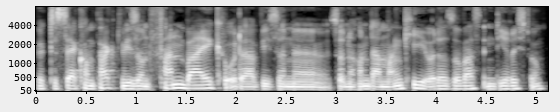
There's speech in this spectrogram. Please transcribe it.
wirkt es sehr kompakt wie so ein Funbike oder wie so eine, so eine Honda Monkey oder sowas in die Richtung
